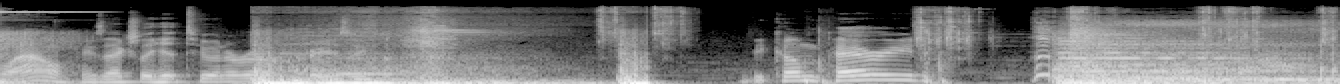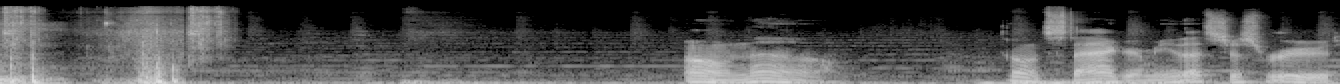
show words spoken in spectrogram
Wow, he's actually hit two in a row. Crazy. Become parried. Stagger me, that's just rude.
